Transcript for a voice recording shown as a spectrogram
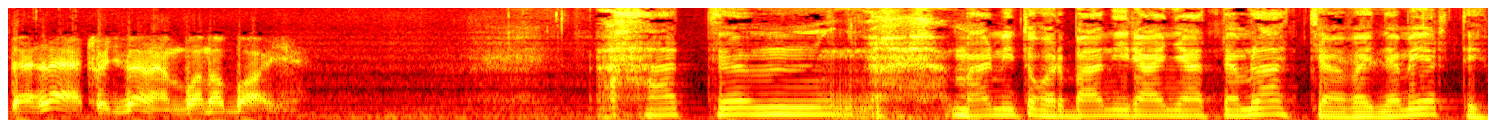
De lehet, hogy velem van a baj. Hát, um, mármint Orbán irányát nem látja, vagy nem érti?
